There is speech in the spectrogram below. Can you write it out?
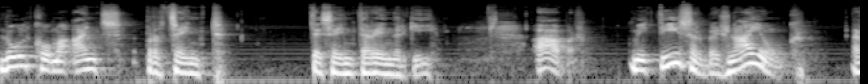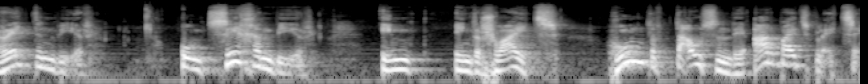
0,1 Prozent der Energie. Aber mit dieser Beschneiung retten wir und sichern wir in, in der Schweiz Hunderttausende Arbeitsplätze,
